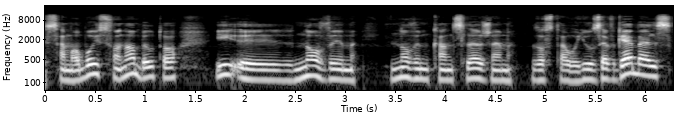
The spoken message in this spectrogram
samobójstwo, no był to i nowym Nowym kanclerzem został Józef Goebbels,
